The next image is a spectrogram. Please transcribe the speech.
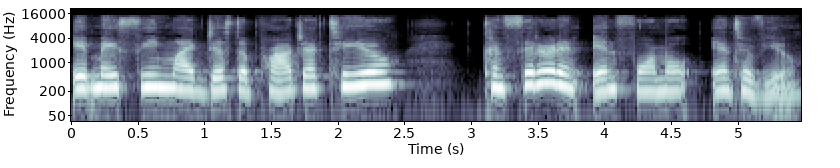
it may seem like just a project to you, consider it an informal interview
